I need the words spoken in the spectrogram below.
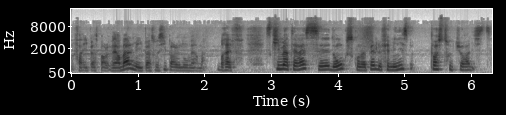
enfin, il passe par le verbal, mais il passe aussi par le non-verbal. Bref, ce qui m'intéresse, c'est donc ce qu'on appelle le féminisme post-structuraliste.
